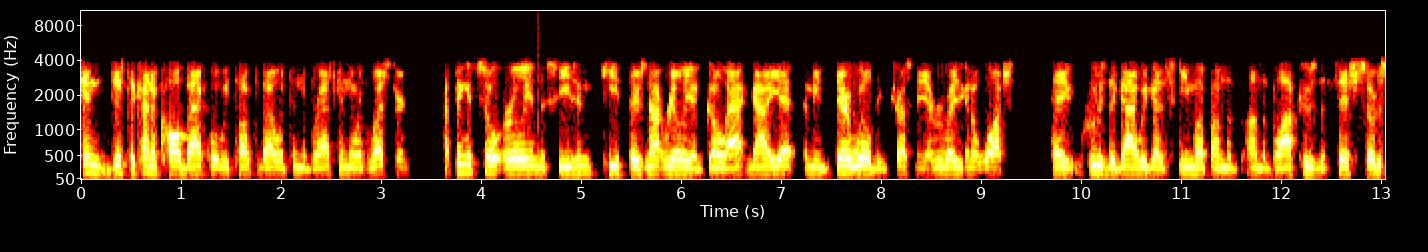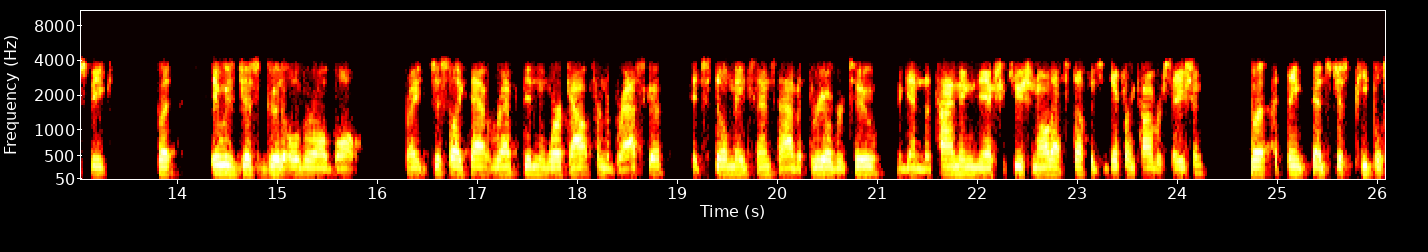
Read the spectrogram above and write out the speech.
And just to kind of call back what we talked about with the Nebraska Northwestern, I think it's so early in the season, Keith. There's not really a go at guy yet. I mean, there will be. Trust me. Everybody's going to watch. Hey, who's the guy we got to scheme up on the on the block? Who's the fish, so to speak? But it was just good overall ball, right? Just like that rep didn't work out for Nebraska it still made sense to have a three over two. Again, the timing, the execution, all that stuff is a different conversation. But I think that's just people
